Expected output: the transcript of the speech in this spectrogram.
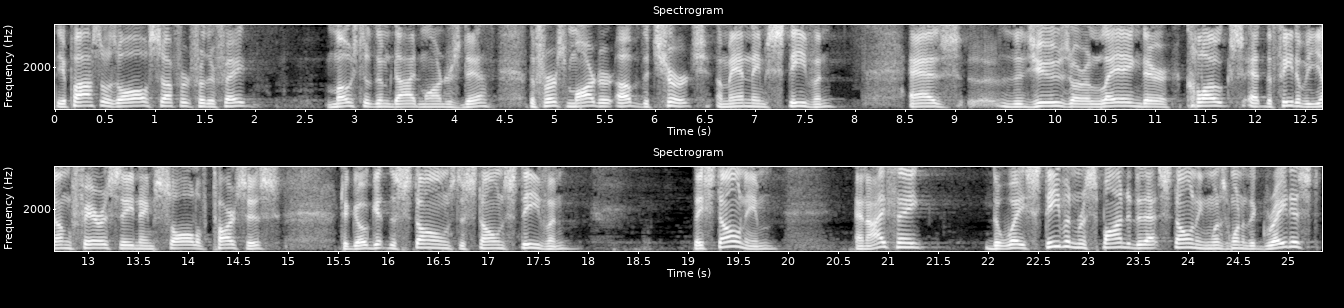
The apostles all suffered for their faith. Most of them died martyr's death. The first martyr of the church, a man named Stephen, as uh, the Jews are laying their cloaks at the feet of a young Pharisee named Saul of Tarsus to go get the stones to stone Stephen. They stone him, and I think the way Stephen responded to that stoning was one of the greatest,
